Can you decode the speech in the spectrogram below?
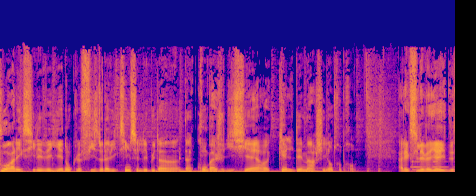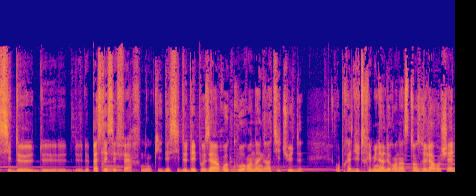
Pour Alexis Léveillé, donc le fils de la victime, c'est le début d'un combat judiciaire. Quelle démarche il entreprend? Alexis Léveillé, il décide de ne pas se laisser faire. Donc il décide de déposer un recours en ingratitude auprès du tribunal de grande instance de La Rochelle.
